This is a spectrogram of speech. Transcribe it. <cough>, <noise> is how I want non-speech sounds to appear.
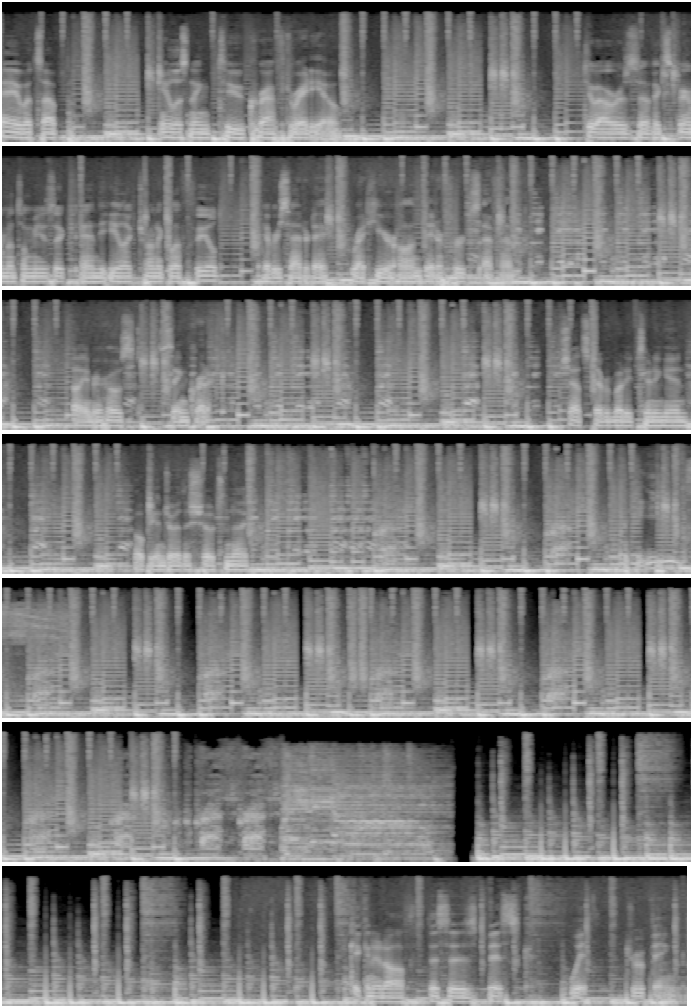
Hey, what's up? You're listening to Craft Radio. Two hours of experimental music and the electronic left field every Saturday, right here on Datafruits FM. I am your host, Synkretic. Shouts to everybody tuning in. Hope you enjoy the show tonight. Peace. Kicking it off, this is Bisque with Drooping.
